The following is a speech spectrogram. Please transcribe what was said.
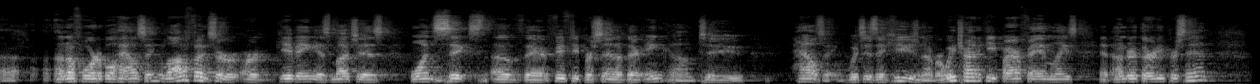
uh, unaffordable housing. A lot of folks are, are giving as much as one sixth of their 50% of their income to housing, which is a huge number. We try to keep our families at under 30%,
